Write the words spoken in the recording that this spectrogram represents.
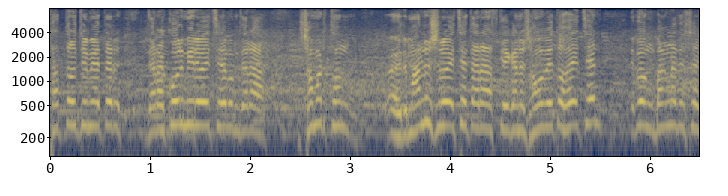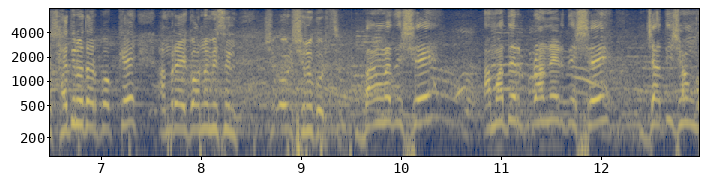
ছাত্র জমিয়াতের যারা কর্মী রয়েছে এবং যারা সমর্থন মানুষ রয়েছে, তারা আজকে এখানে সমবেত হয়েছেন এবং বাংলাদেশের স্বাধীনতার পক্ষে আমরা এই গণমিছিল শুরু করছি। বাংলাদেশে, আমাদের প্রাণের দেশে জাতিসংঘ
